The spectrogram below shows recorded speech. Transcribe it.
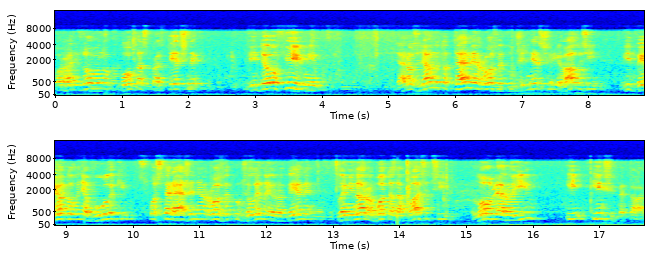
організовано показ практичних відеофільмів, де розглянуто теми розвитку бджільницької галузі від виготовлення вуликів, спостереження, розвитку бджолиної родини, племінна робота на пасіці, ловля роїв і інші питання.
